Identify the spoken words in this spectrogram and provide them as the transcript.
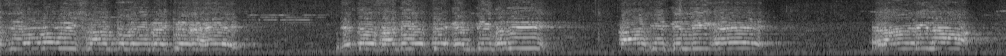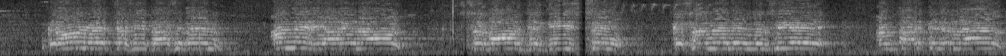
ਅਸੀਂ ਉਦੋਂ ਵੀ ਸ਼ਾਂਤਮਈ ਬੈਠੇ ਰਹੇ। ਜਦੋਂ ਸਾਡੀ ਉੱਥੇ ਗਿਣਤੀ ਵਧੀ, ਤਾਂ ਅਸੀਂ ਦਿੱਲੀ ਗਏ। ਰਾਮਲੀਲਾ ਗਰਾਊਂਡ ਵਿੱਚ ਅਸੀਂ 10 ਦਿਨ ਅੰਨੇ ਹਜ਼ਾਰੇ ਨਾਲ ਸਰਦਾਰ ਜਗਜੀਤ ਸਿੰਘ ਕਿਸਾਨਾਂ ਦੇ ਮਨਸੀਏ, ਅੰਤਰਕ ਜਰਨੈਲ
